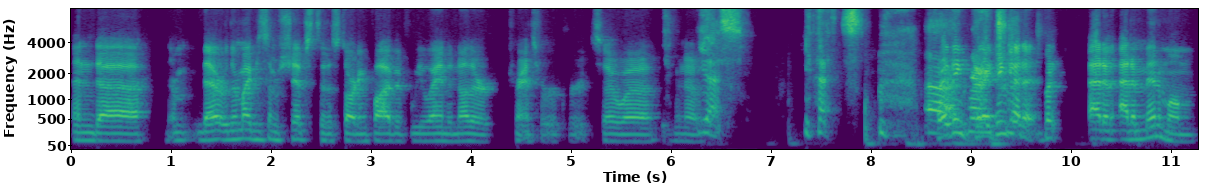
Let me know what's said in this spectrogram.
and uh, there, there might be some shifts to the starting five if we land another transfer recruit. So uh, who knows? Yes, yes. Uh, I think, I think at a, but at a, at a minimum,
